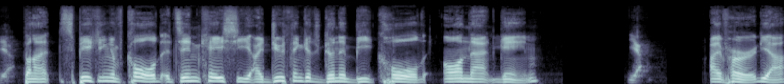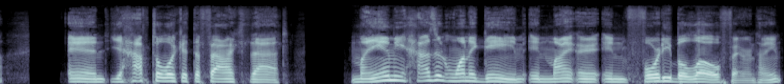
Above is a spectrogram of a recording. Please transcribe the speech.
Yeah. But speaking of cold, it's in KC. I do think it's going to be cold on that game. Yeah. I've heard, yeah. And you have to look at the fact that Miami hasn't won a game in my uh, in 40 below Fahrenheit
